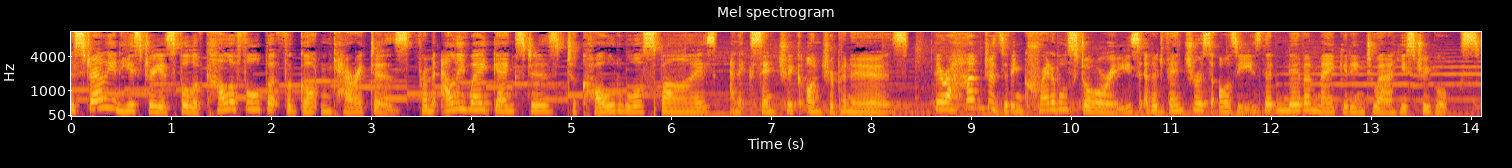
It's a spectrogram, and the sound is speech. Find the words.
Australian history is full of colourful but forgotten characters, from alleyway gangsters to Cold War spies and eccentric entrepreneurs. There are hundreds of incredible stories of adventurous Aussies that never make it into our history books.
